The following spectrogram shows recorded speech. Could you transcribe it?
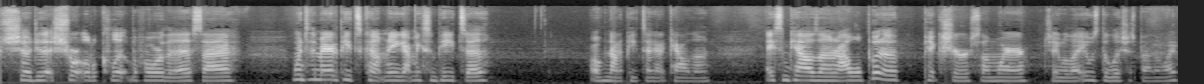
showed you that short little clip before this. I went to the Marietta Pizza Company, got me some pizza. Oh, not a pizza, I got a calzone. Ate some calzone. I will put a picture somewhere. It was delicious, by the way.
